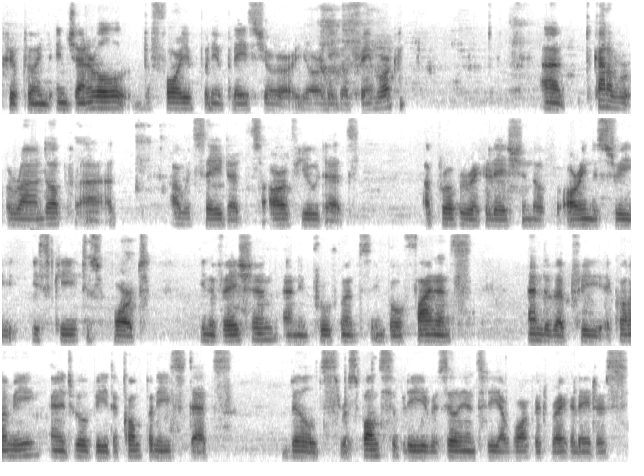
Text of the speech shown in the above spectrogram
crypto in, in general before you put in place your, your legal framework. Uh, to kind of round up, uh, I would say that it's our view that appropriate regulation of our industry is key to support innovation and improvements in both finance and the Web3 economy. And it will be the companies that build responsibly, resiliently, and work with regulators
